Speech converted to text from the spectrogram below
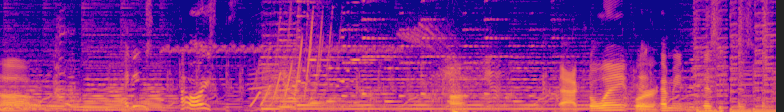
Oh. I didn't. How are you? Huh? The actual way, or I mean, this this.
